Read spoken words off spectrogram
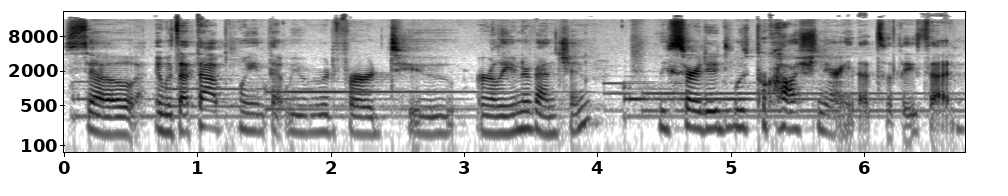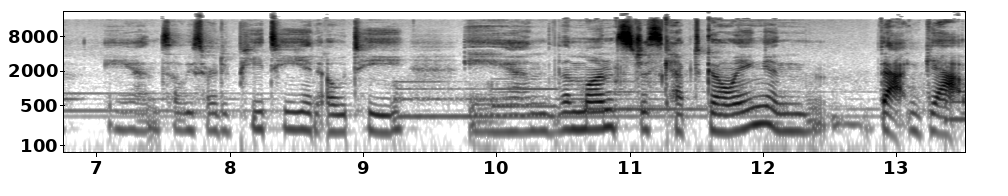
So it was at that point that we were referred to early intervention. We started with precautionary, that's what they said. And so we started PT and OT, and the months just kept going, and that gap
